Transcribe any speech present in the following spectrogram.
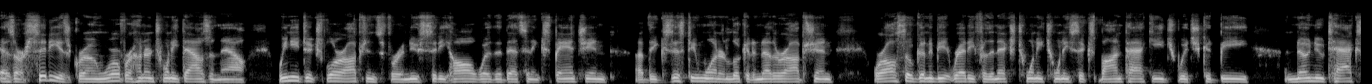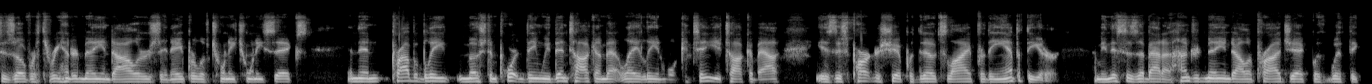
as our city has grown, we're over 120,000 now. We need to explore options for a new city hall, whether that's an expansion of the existing one or look at another option. We're also going to be ready for the next 2026 bond package, which could be no new taxes over 300 million dollars in April of 2026. And then, probably most important thing we've been talking about lately, and we'll continue to talk about, is this partnership with Notes Live for the amphitheater. I mean, this is about a hundred million dollar project with with the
